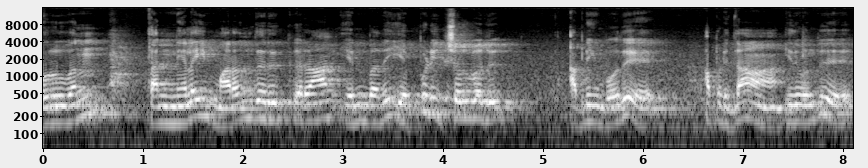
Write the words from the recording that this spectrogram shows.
ஒருவன் தன் நிலை மறந்திருக்கிறான் என்பதை எப்படி சொல்வது? அப்படிங்கும்போது அப்படி தான் இது வந்து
